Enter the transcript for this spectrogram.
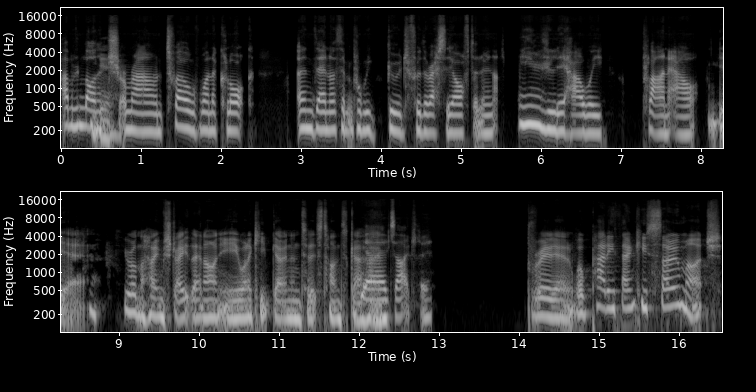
have lunch around 12, 1 o'clock, and then I think probably good for the rest of the afternoon. That's usually how we plan it out. yeah. You're on the home straight then, aren't you? You want to keep going until it's time to go yeah, home. exactly. Brilliant. Well, Paddy, thank you so much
